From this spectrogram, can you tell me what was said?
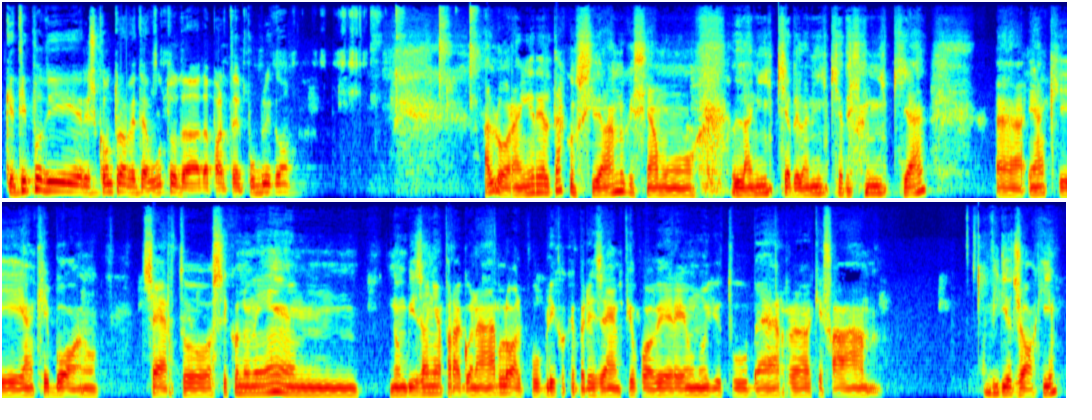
Che tipo di riscontro avete avuto da, da parte del pubblico? Allora, in realtà, considerando che siamo la nicchia della nicchia della nicchia, eh, è anche, anche buono. Certo, secondo me. Mh, mm, non bisogna paragonarlo al pubblico che per esempio può avere uno youtuber che fa videogiochi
